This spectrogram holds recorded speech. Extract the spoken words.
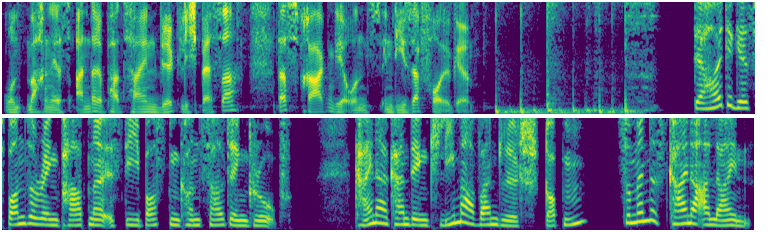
Und machen es andere Parteien wirklich besser? Das fragen wir uns in dieser Folge. Der heutige Sponsoring-Partner ist die Boston Consulting Group. Keiner kann den Klimawandel stoppen, zumindest keiner allein.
